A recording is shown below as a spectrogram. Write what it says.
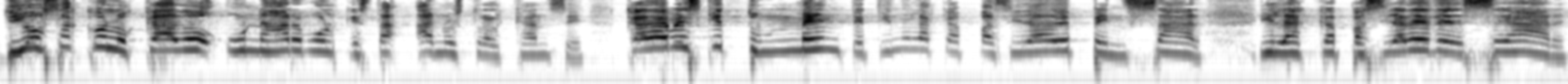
Dios ha colocado un árbol que está a nuestro alcance. Cada vez que tu mente tiene la capacidad de pensar y la capacidad de desear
